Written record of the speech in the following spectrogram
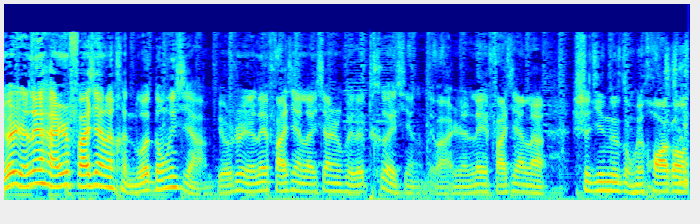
觉得人类还是发现了很多东西啊，比如说人类发现了向日葵的特性，对吧？人类发现了湿巾子总会花光，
